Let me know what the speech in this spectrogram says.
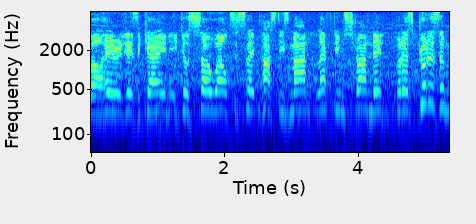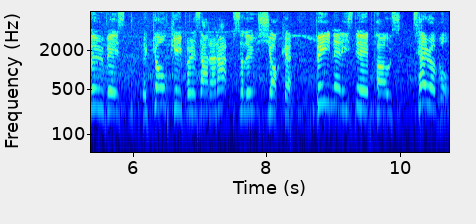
Well, here it is again. He does so well to slip past his man, left him stranded. But as good as the move is, the goalkeeper has had an absolute shocker. Beaten at his near post. Terrible.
